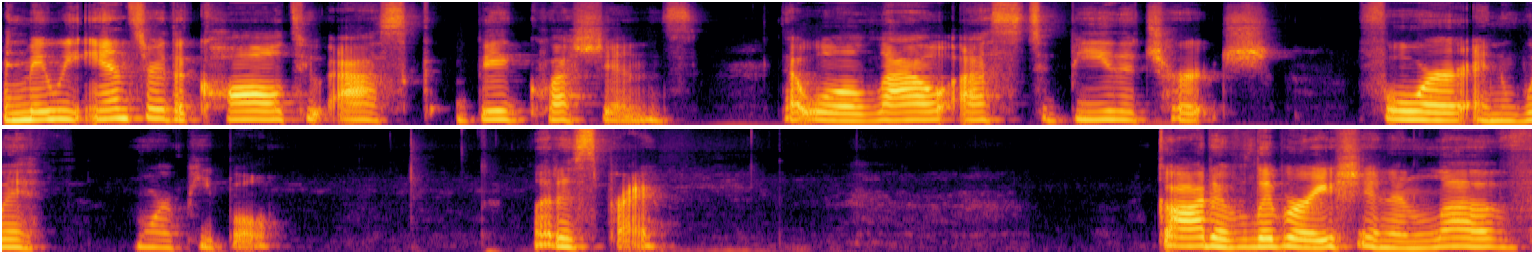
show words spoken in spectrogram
And may we answer the call to ask big questions that will allow us to be the church for and with more people. Let us pray. God of liberation and love,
